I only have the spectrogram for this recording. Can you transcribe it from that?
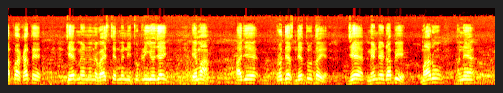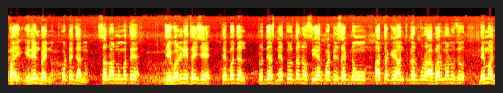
આપવા ખાતે ચેરમેન અને વાઇસ ચેરમેનની ચૂંટણી યોજાઈ. એમાં આજે પ્રદેશ નેતૃત્વએ જે મેન્ડેટ આપી મારું અને ભાઈ હિરેનભાઈનું કોટેચાનું સર્વાનુમતે જે વરણી થઈ છે તે બદલ પ્રદેશ નેતૃત્વનો સી આર પાટીલ સાહેબનો હું આ તકે અંતકરપૂર્ણ આભાર માનું છું. તેમજ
